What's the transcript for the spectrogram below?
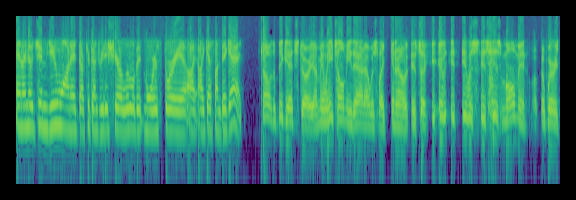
and I know Jim, you wanted Dr. Gundry to share a little bit more story, I, I guess, on Big Ed. Oh, the Big Ed story. I mean, when he told me that, I was like, you know, it's a, it, it, it was, it's his moment where it,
